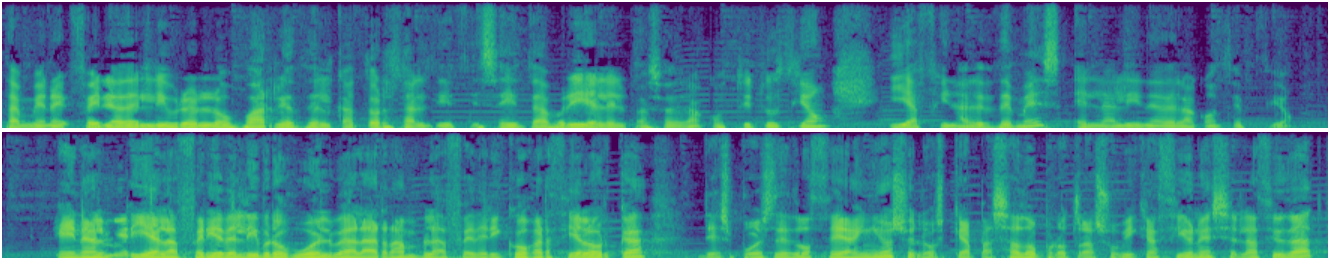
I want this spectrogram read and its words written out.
También hay feria del libro en los barrios del 14 al 16 de abril en el Paso de la Constitución y a finales de mes en la línea de la Concepción. En Almería, la Feria del Libro vuelve a la Rambla Federico García Lorca después de 12 años en los que ha pasado por otras ubicaciones en la ciudad,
